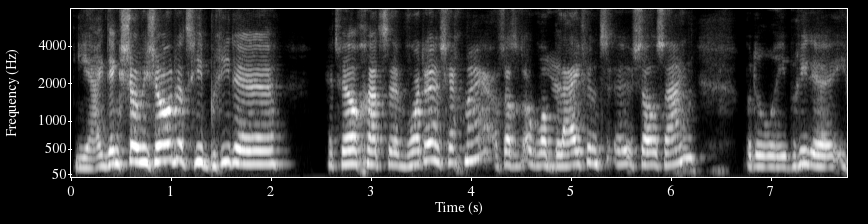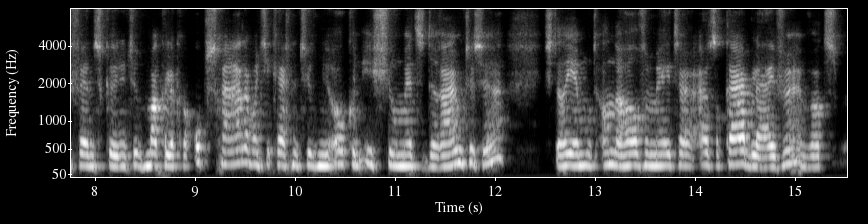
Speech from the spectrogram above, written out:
Ja, ik denk sowieso dat hybride het wel gaat worden, zeg maar, of dat het ook wel ja. blijvend uh, zal zijn. Ik bedoel, hybride events kun je natuurlijk makkelijker opschalen, want je krijgt natuurlijk nu ook een issue met de ruimtes. Hè? Stel, jij moet anderhalve meter uit elkaar blijven, en wat,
